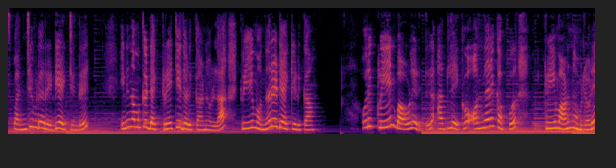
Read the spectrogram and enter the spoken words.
സ്പഞ്ച് ഇവിടെ റെഡി ആയിട്ടുണ്ട്. ഇനി നമുക്ക് ഡെക്കറേറ്റ് ചെയ്തെടുക്കാനുള്ള ക്രീം ഒന്ന് റെഡി ആക്കി എടുക്കാം. ഒരു ക്ലീൻ ബൗൾ എടുത്ത് അതിലേക്ക് ഒന്നര കപ്പ് ക്രീമാണ് നമ്മളിവിടെ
